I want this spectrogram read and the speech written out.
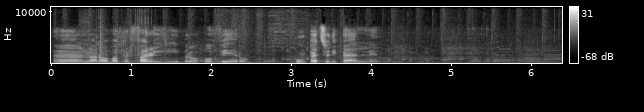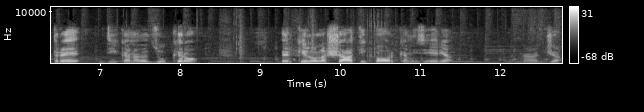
eh, la roba per fare il libro ovvero un pezzo di pelle 3 di canna da zucchero perché l'ho lasciati? Porca miseria. Mannaggia.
